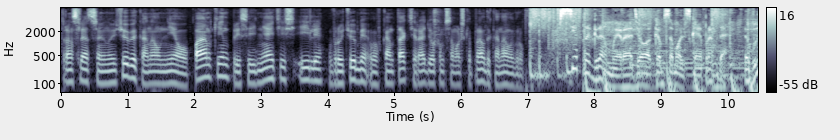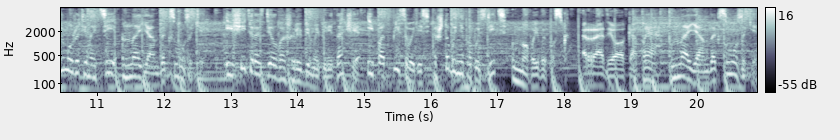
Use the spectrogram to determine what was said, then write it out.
трансляция на YouTube, канал Нео Панкин. Присоединяйтесь или в Рутюбе, во Вконтакте, радио «Комсомольская правда», канал и группа. Все программы радио «Комсомольская правда» вы можете найти на Яндекс Музыке. Ищите раздел вашей любимой передачи и подписывайтесь, чтобы не пропустить новый выпуск. Радио КП на Яндекс Музыке.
